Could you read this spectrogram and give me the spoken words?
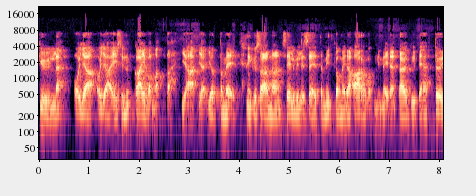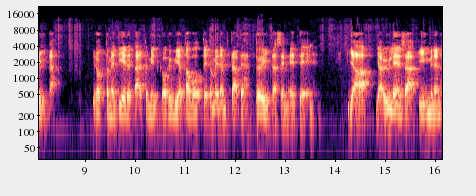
Kyllä, oja, oja ei synny kaivamatta ja, ja jotta me niin saadaan selville se, että mitkä on meidän arvot, niin meidän täytyy tehdä töitä jotta me tiedetään, että mitkä on hyviä tavoitteita, meidän pitää tehdä töitä sen eteen. Ja, ja yleensä ihminen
